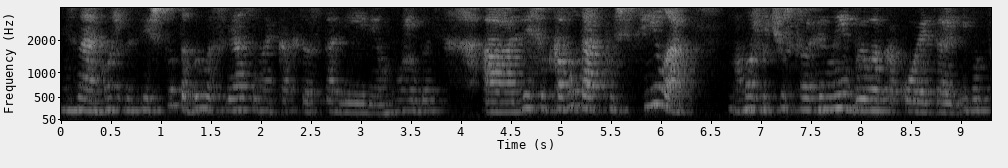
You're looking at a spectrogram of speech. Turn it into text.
Не знаю, может быть, здесь что-то было связано как-то с доверием, может быть, а, здесь вот кого-то отпустило, а может быть, чувство вины было какое-то, и вот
